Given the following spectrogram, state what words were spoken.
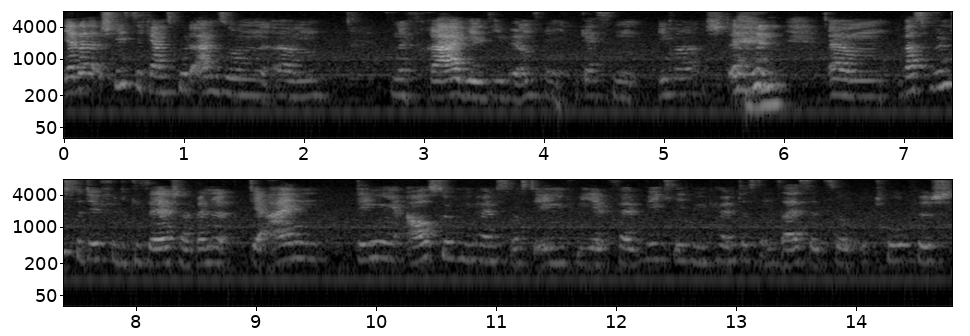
Ja, da schließt sich ganz gut an so, ein, ähm, so eine Frage, die wir unseren Gästen immer stellen. Mhm. Ähm, was wünschst du dir für die Gesellschaft, wenn du dir ein Ding aussuchen könntest, was du irgendwie verwirklichen könntest und sei es jetzt so utopisch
